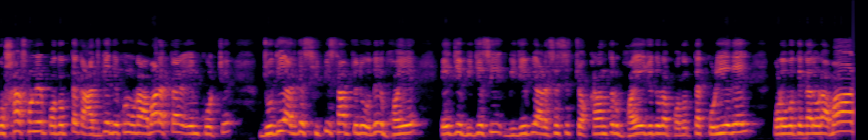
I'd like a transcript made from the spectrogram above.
প্রশাসনের পদত্যাগ আজকে দেখুন, ওরা আবার একটা এম করছে। যদি আজকে সিপি সাহেব যদি ওদের ভয়ে এই যে বিজেপি বিজেপি আর এস এর চক্রান্তর ভয়ে যদি ওরা পদত্যাগ করিয়ে দেয়, পরবর্তীকালে ওরা আবার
